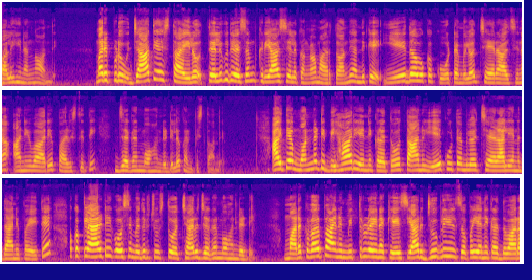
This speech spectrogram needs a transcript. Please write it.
బలహీనంగా ఉంది. మరి ఇప్పుడు జాతీయ స్థాయిలో తెలుగుదేశం క్రియాశీలకంగా మారుతోంది. అందుకే ఏదో ఒక కూటమిలో చేరాల్సిన అనివార్య పరిస్థితి జగన్మోహన్ రెడ్డిలో కనిపిస్తోంది. అయితే మొన్నటి బీహార్ ఎన్నికలతో తాను ఏ కూటమిలో చేరాలి అన్న దానిపై అయితే ఒక క్లారిటీ కోసం ఎదురు చూస్తూ వచ్చారు జగన్మోహన్ రెడ్డి. మరొక వైపు ఆయన మిత్రుడైన కేసీఆర్ జూబ్లీహిల్స్ ఉప ఎన్నికల ద్వారా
